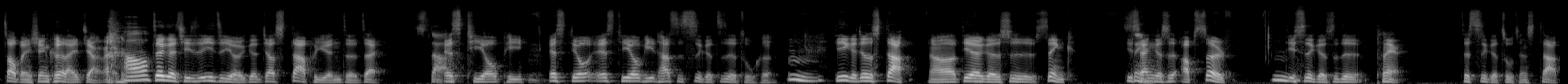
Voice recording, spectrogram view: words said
照本宣科来讲了。好，这个其实一直有一个叫 STOP 原则在，S T O P，S T O S T O P 它是四个字的组合。嗯。第一个就是 stop，然后第二个是 think，第三个是 observe，嗯。第四个是 plan，这四个组成 stop。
